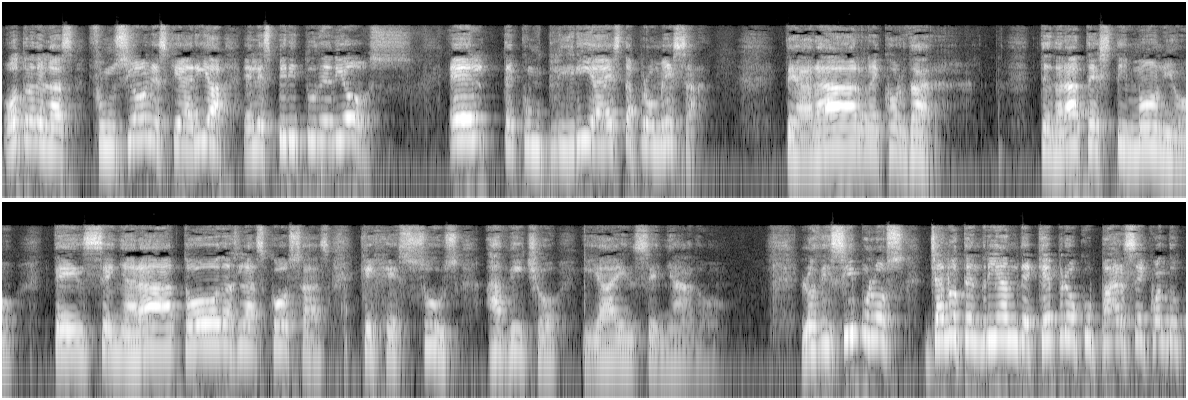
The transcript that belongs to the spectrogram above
otra de las funciones que haría el Espíritu de Dios. Él te cumpliría esta promesa. Te hará recordar. Te dará testimonio. Te enseñará todas las cosas que Jesús ha dicho y ha enseñado. Los discípulos ya no tendrían de qué preocuparse cuando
